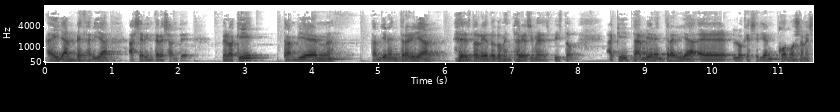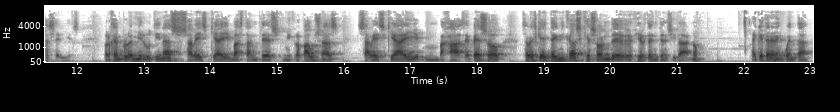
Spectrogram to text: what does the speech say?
Ahí ya empezaría a ser interesante. Pero aquí también, también entraría, estoy leyendo comentarios y me despisto, aquí también entraría eh, lo que serían cómo son esas series. Por ejemplo, en mis rutinas sabéis que hay bastantes micropausas, sabéis que hay bajadas de peso, sabéis que hay técnicas que son de, cierta intensidad, ¿no? Hay que tener en cuenta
